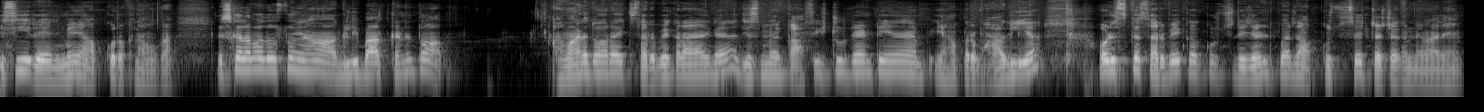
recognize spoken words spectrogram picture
इसी रेंज में आपको रखना होगा। इसके अलावा दोस्तों यहाँ अगली बात करें तो आप हमारे द्वारा एक सर्वे कराया गया जिसमें काफ़ी स्टूडेंट यहाँ पर भाग लिया और इसके सर्वे का कुछ रिज़ल्ट पर आप कुछ से चर्चा करने वाले हैं।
